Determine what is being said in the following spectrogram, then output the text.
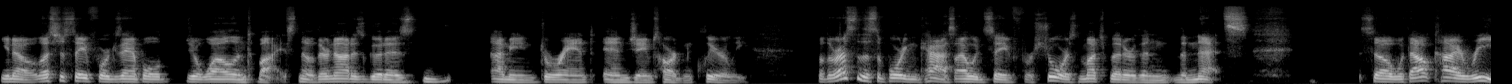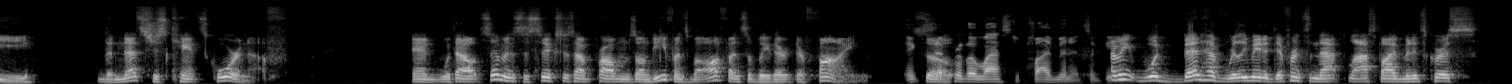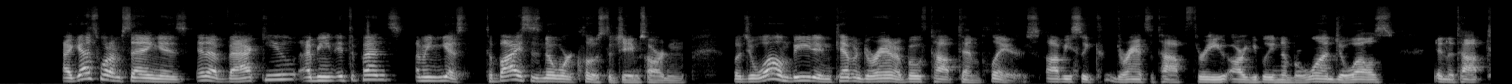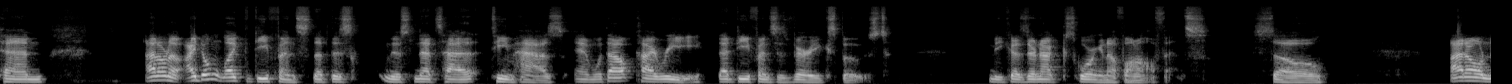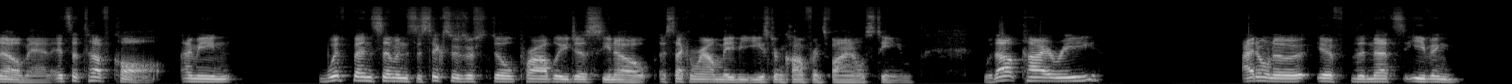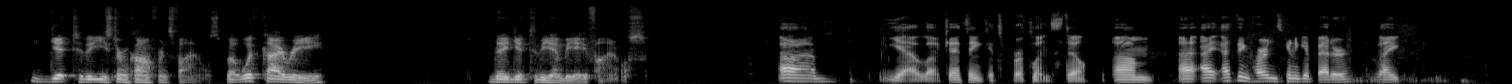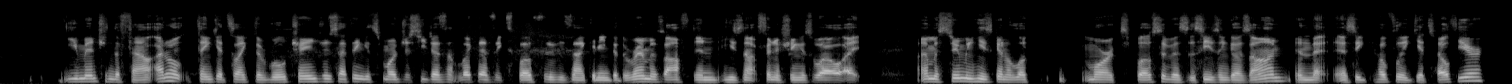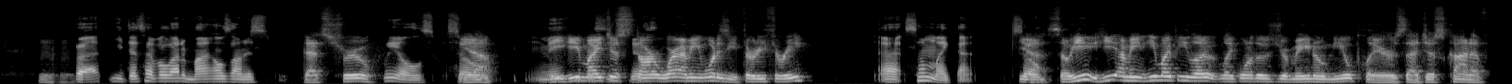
You know, let's just say, for example, Joel and Tobias. No, they're not as good as, I mean, Durant and James Harden, clearly. But the rest of the supporting cast, I would say for sure, is much better than the Nets. So without Kyrie, the Nets just can't score enough. And without Simmons, the Sixers have problems on defense, but offensively, they're they're fine. except So- for the last five minutes of game. I mean, would Ben have really made a difference in that last five minutes, Chris? I guess what I'm saying is, in a vacuum, I mean, it depends. I mean, yes, Tobias is nowhere close to James Harden, but Joel Embiid and Kevin Durant are both top 10 players. Obviously, Durant's the top three, arguably number one. Joel's in the top 10. I don't know. I don't like the defense that this this Nets ha- team has, and without Kyrie, that defense is very exposed because they're not scoring enough on offense. So I don't know, man. It's a tough call. I mean, with Ben Simmons, the Sixers are still probably just, you know, a second round, maybe Eastern Conference Finals team. Without Kyrie, I don't know if the Nets even get to the Eastern Conference Finals. But with Kyrie, they get to the NBA Finals. Um, yeah, look, I think it's Brooklyn still. Um, I, I think Harden's going to get better. Like you mentioned the foul. I don't think it's like the rule changes. I think it's more just he doesn't look as explosive. He's not getting to the rim as often. He's not finishing as well. I, I'm assuming he's going to look more explosive as the season goes on, and that as he hopefully gets healthier. Mm-hmm. But he does have a lot of miles on his. That's true. Wheels. So yeah, he, he might just start where. I mean, what is he? Thirty three. Uh, something like that. So, yeah. So he he I mean he might be like, like one of those Jermaine O'Neal players that just kind of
